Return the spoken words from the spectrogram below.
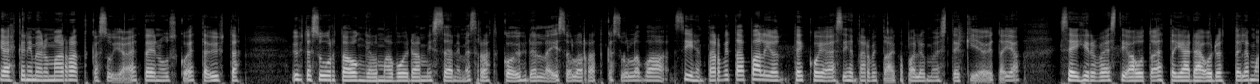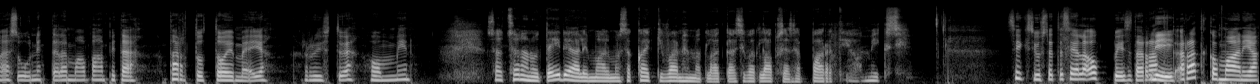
ja ehkä nimenomaan ratkaisuja, että en usko, että yhtä yhtä suurta ongelmaa voidaan missään nimessä ratkoa yhdellä isolla ratkaisulla, vaan siihen tarvitaan paljon tekoja ja siihen tarvitaan aika paljon myös tekijöitä. Ja se ei hirveästi auta, että jäädään odottelemaan ja suunnittelemaan, vaan pitää tarttua toimeen ja ryhtyä hommiin. Sä oot sanonut, että ideaalimaailmassa kaikki vanhemmat laittaisivat lapsensa partio. Miksi? Siksi just, että siellä oppii sitä rat- niin. ratkomaan ja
